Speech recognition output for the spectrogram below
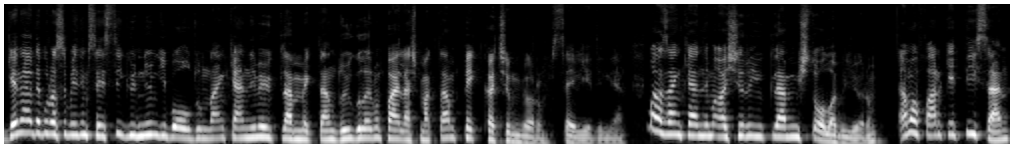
Genelde burası benim sesli günlüğüm gibi olduğundan kendime yüklenmekten, duygularımı paylaşmaktan pek kaçınmıyorum sevgili dinleyen. Bazen kendime aşırı yüklenmiş de olabiliyorum. Ama fark ettiysen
